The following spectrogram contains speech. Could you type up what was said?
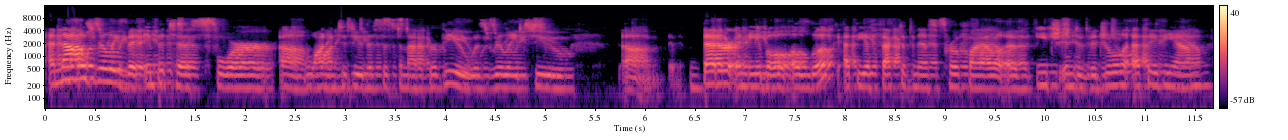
And that was really the impetus for um, wanting to do the systematic review was really to um, better enable a look at the effectiveness profile of each individual FABM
